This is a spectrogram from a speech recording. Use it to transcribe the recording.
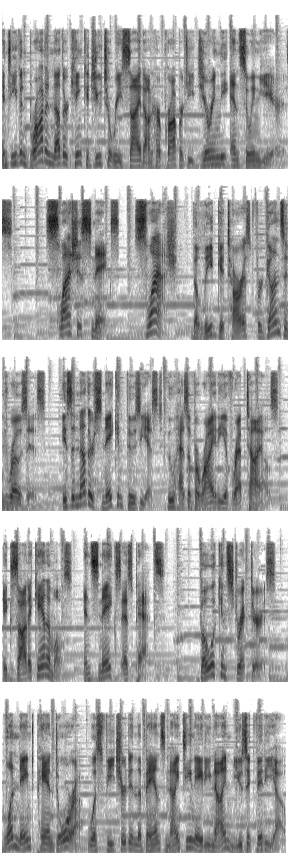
and even brought another Kinkajou to reside on her property during the ensuing years. Slash's Snakes Slash, the lead guitarist for Guns N' Roses, is another snake enthusiast who has a variety of reptiles, exotic animals, and snakes as pets. Boa constrictors, one named Pandora, was featured in the band's 1989 music video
